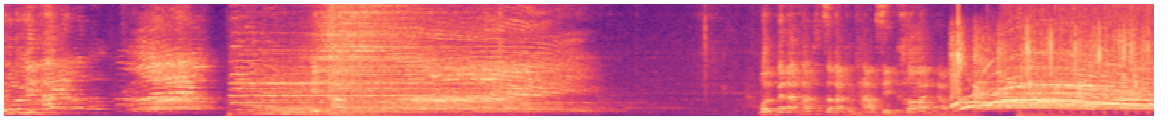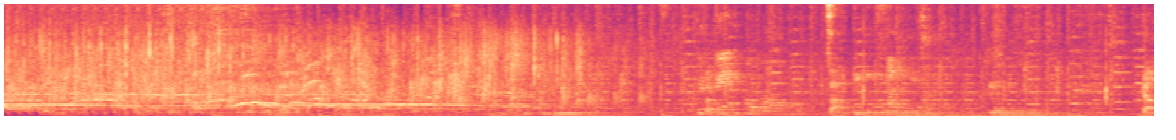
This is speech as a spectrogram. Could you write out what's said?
ถูกหรือผิดครับผิดครับหมดไปแล้วครับสำหรับคำถาม10ข้อนะครับเป็นไงครับถามคนละ10ข้อรู้สึกตื่นเต้นตื่นเต้นเบาสามอีก็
